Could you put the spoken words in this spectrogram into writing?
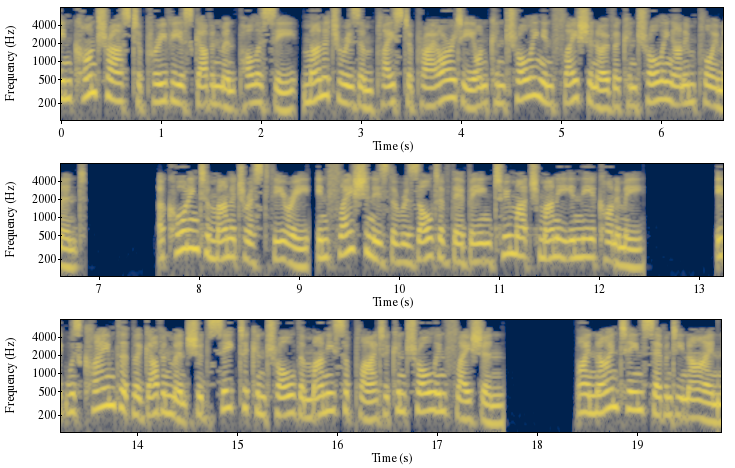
In contrast to previous government policy, monetarism placed a priority on controlling inflation over controlling unemployment. According to monetarist theory, inflation is the result of there being too much money in the economy. It was claimed that the government should seek to control the money supply to control inflation. By 1979,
